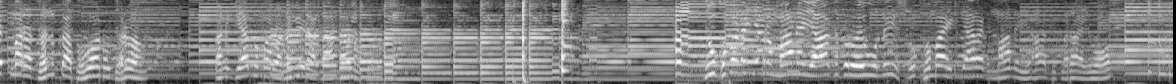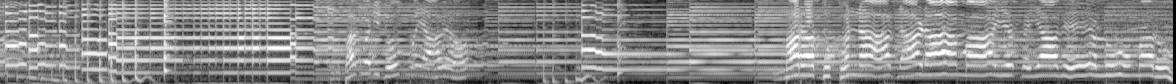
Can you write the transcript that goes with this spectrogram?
એક મારા ધનકા ભુવાનું ધરમ અને જ્ઞાન મારા રવિડા ગાંડાનું ધરમ. દુઃખ પડે જ્યારે માને યાદ કરો, એવું નહીં, સુખમાં ક્યારેક માને યાદ કરાયો. ભગવતી જોગમય આવે મારા દુઃખના દાડામાં એક આવેલું મારું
